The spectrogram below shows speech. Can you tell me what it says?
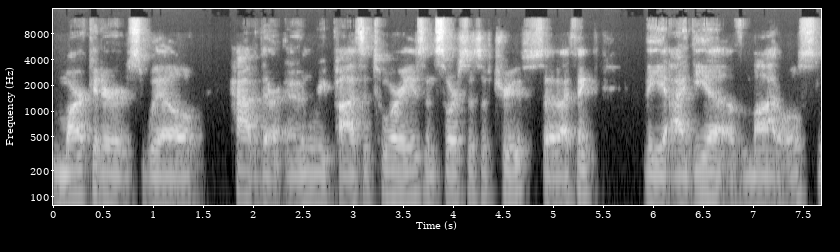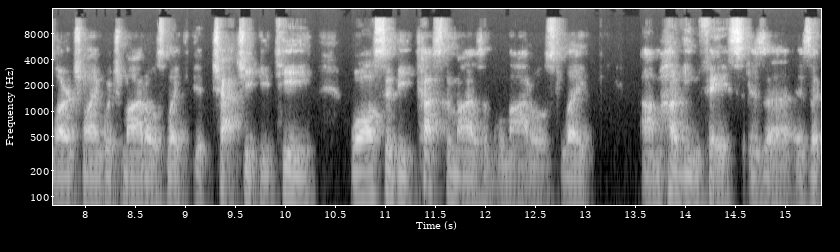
marketers will have their own repositories and sources of truth. So I think the idea of models, large language models like ChatGPT, will also be customizable models. Like um, Hugging Face is a is a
